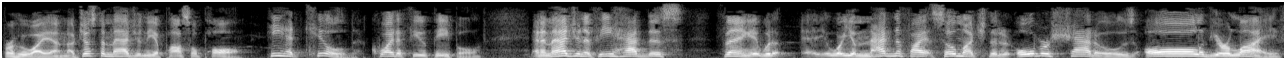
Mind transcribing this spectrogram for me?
for who I am. Now, just imagine the Apostle Paul. He had killed quite a few people, and imagine if he had this thing, it would, uh, where you magnify it so much that it overshadows all of your life.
